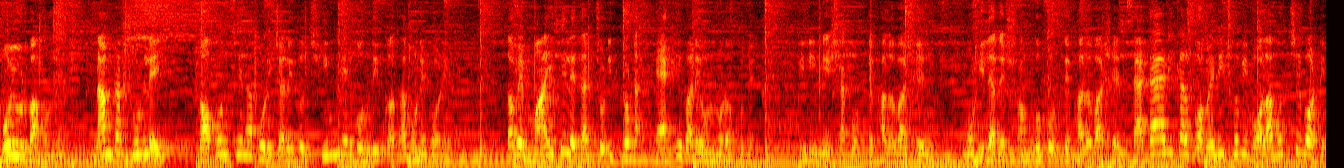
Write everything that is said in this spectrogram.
ময়ূর বাহন। নামটা শুনলেই তপন সিনহা পরিচালিত ঝিন্দের বন্দির কথা মনে পড়ে। তবে মাইকেলে তার চরিত্রটা একেবারে অন্যরকমের তিনি নেশা করতে ভালোবাসেন, মহিলাদের সঙ্গ করতে ভালোবাসেন। স্যাটায়ারিক্যাল কমেডি ছবি বলা হচ্ছে বটে,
